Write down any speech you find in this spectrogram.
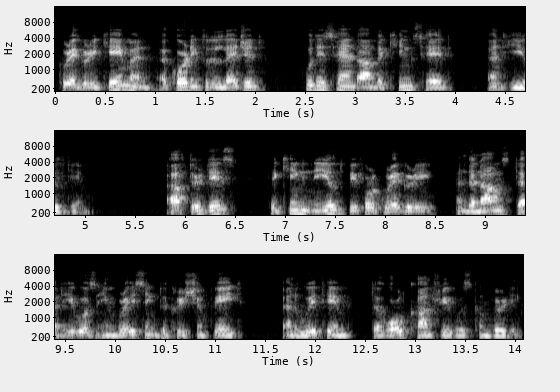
Gregory came and, according to the legend, put his hand on the king's head and healed him. After this, the king kneeled before Gregory and announced that he was embracing the Christian faith, and with him the whole country was converting.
